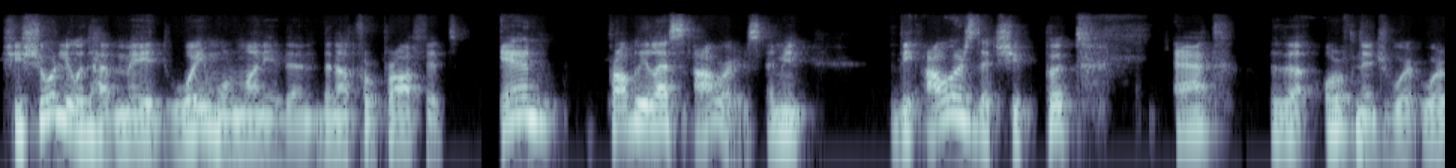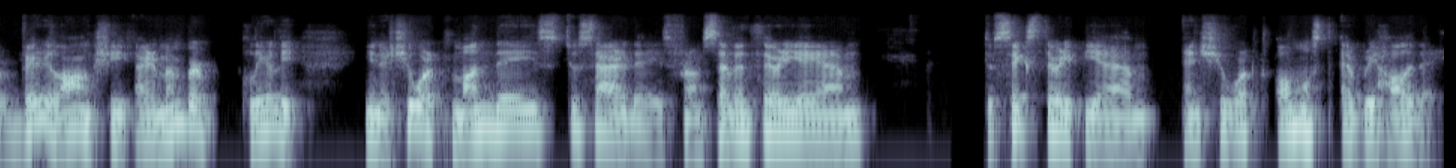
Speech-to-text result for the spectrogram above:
She surely would have made way more money than the not-for-profit and probably less hours. I mean, the hours that she put at the orphanage were, were very long. She I remember clearly, you know, she worked Mondays to Saturdays from 7:30 a.m. to 6:30 p.m. and she worked almost every holiday.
